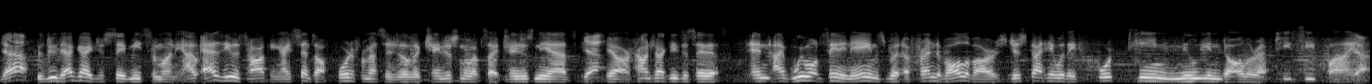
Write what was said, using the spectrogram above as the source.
Yeah. Because, dude, that guy just saved me some money. I, as he was talking, I sent off four different messages. I was like, change this on the website, change this in the ads. Yeah. Yeah, our contract needs to say this. And I, we won't say any names, but a friend of all of ours just got hit with a $14 million FTC fine. Yeah.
